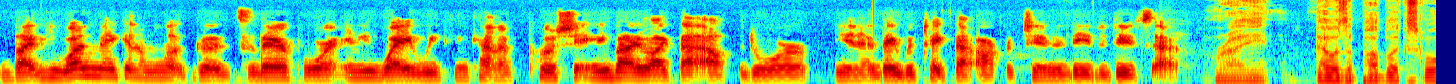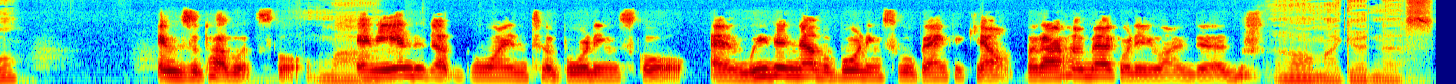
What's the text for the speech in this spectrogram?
but he wasn't making him look good. So therefore, any way we can kind of push anybody like that out the door, you know, they would take that opportunity to do so. Right. That was a public school. It was a public school. Wow. And he ended up going to boarding school. And we didn't have a boarding school bank account, but our home equity loan did. Oh my goodness.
